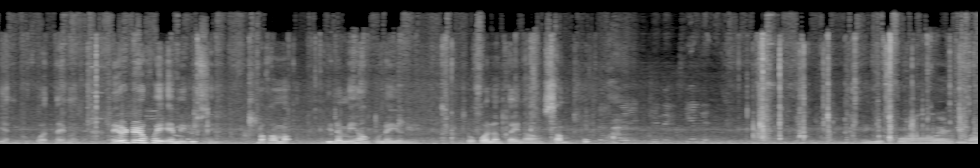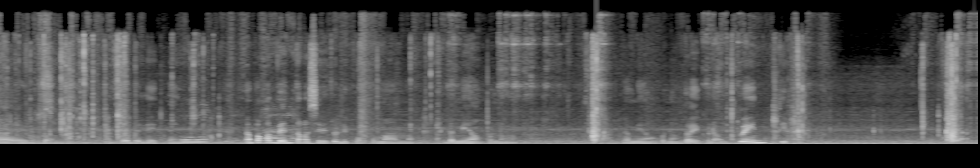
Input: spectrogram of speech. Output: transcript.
Yan, kukuha tayo. man- May order ako kay Emilus eh. Baka dinamihan ko na yun eh. So, kuha lang tayo ng 10. 3, 4, 5, 7, 8, 9. Napakabenta kasi nito ni Coco Mama. Damihan ko ng damihan ko ng gawin ko ng 20. Yan.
